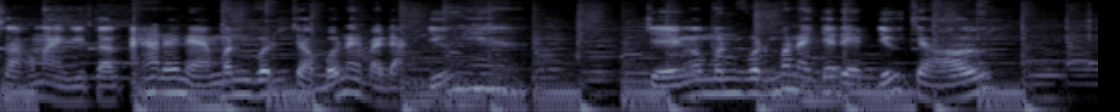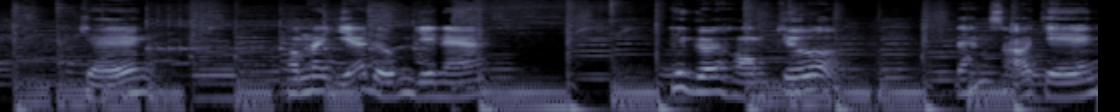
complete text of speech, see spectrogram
Sao không ai ghi tên? À đây nè, minh vinh, trời, bữa nay bài đặt dữ ha. Chuyện ơi minh vinh, bữa nay trái đẹp dữ chợ chuyện. Hôm nay vẽ được vậy nè? Thấy ghê hồn chưa? Đáng sợ chuyện.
